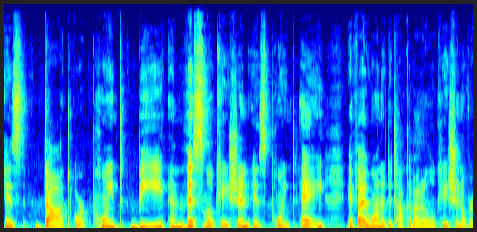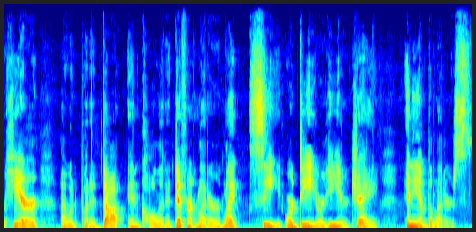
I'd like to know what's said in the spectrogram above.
is dot or point B, and this location is point A. If I wanted to talk about a location over here, I would put a dot and call it a different letter like C or D or E or J, any of the letters.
